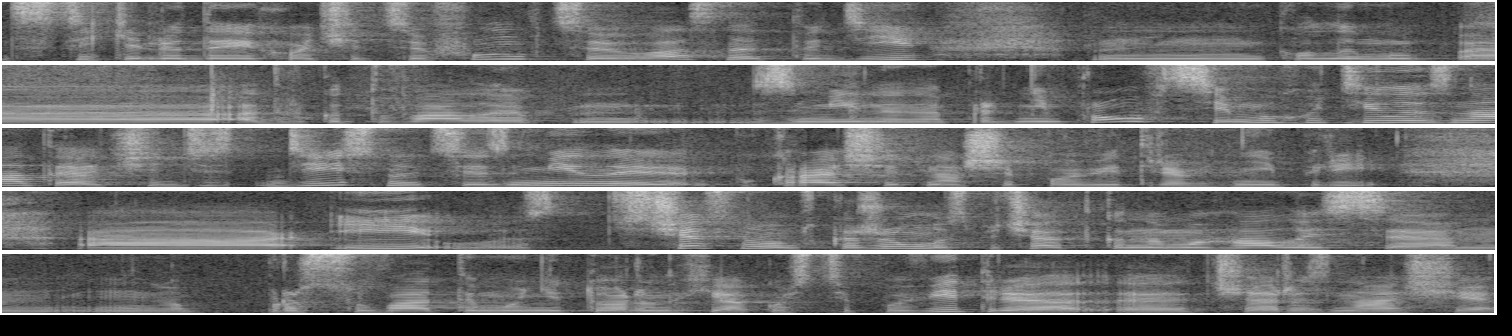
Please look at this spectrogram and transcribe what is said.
Стільки людей хоче цю функцію. Власне, тоді, коли ми е, адвокатували зміни на Придніпровці, ми хотіли знати, а чи дійсно ці зміни покращать наше повітря в Дніпрі. Е, І чесно вам скажу, ми спочатку намагалися просувати моніторинг якості повітря е, через наші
